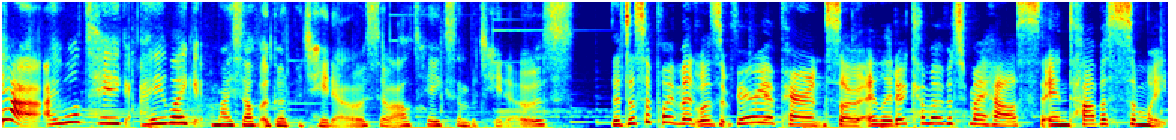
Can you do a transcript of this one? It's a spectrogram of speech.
Yeah, I will take. I like myself a good potato, so I'll take some potatoes. The disappointment was very apparent, so I let her come over to my house and harvest some wheat.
